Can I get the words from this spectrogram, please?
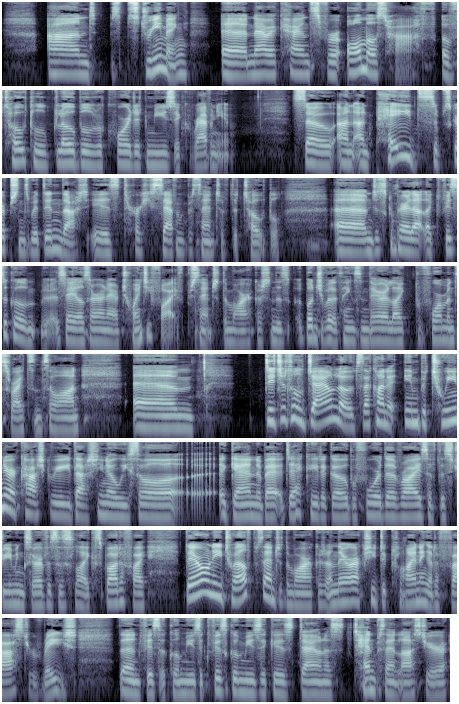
And streaming uh, now accounts for almost half of total global recorded music revenue. So, and, and paid subscriptions within that is 37% of the total. Um, just compare that, like physical sales are now 25% of the market, and there's a bunch of other things in there, like performance rights and so on. Um, digital downloads, that kind of in betweener category that you know we saw uh, again about a decade ago before the rise of the streaming services like Spotify, they're only twelve percent of the market, and they're actually declining at a faster rate than physical music. Physical music is down as ten percent last year.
